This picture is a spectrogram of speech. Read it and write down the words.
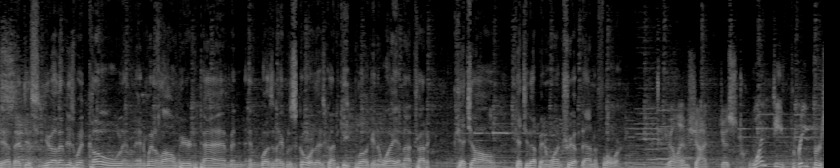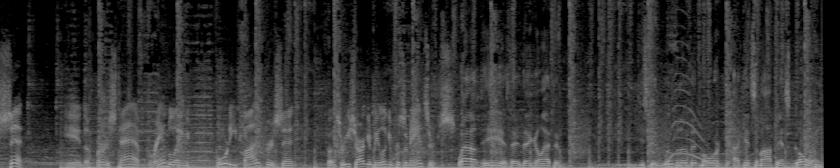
Yeah, they just ULM just went cold and, and went a long period of time and, and wasn't able to score. They just got to keep plugging away and not try to catch all catch it up in one trip down the floor. ULM shot just 23% in the first half. Grambling 45%. Coach Richard going to be looking for some answers. Well, he is. They, they're going to have to just get, move a little bit more, uh, get some offense going.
